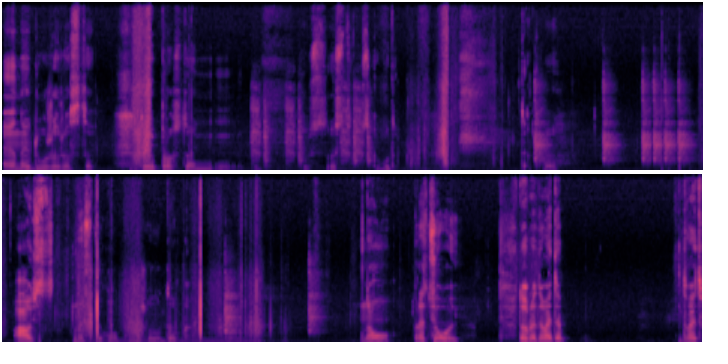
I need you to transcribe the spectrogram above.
е, не дуже росте. І просто ось, ось так буде. Так. е. А, ось на стекло положила, так. Ну, працюй. Добре, давайте. Давайте.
